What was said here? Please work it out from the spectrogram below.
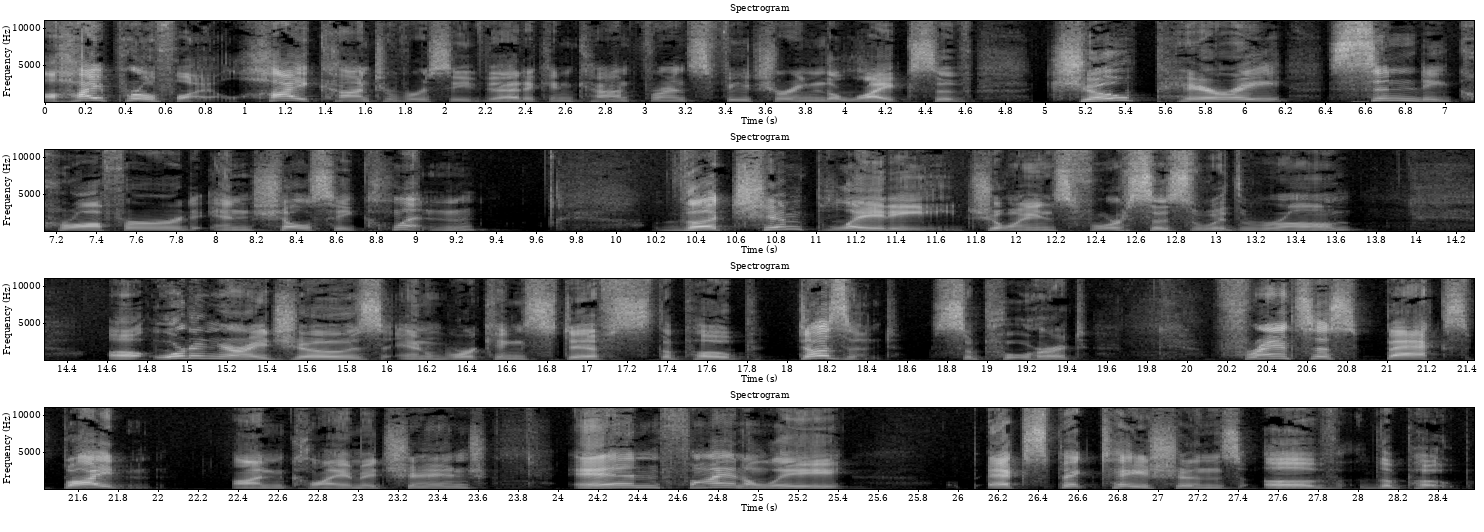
a high profile, high controversy Vatican conference featuring the likes of Joe Perry, Cindy Crawford, and Chelsea Clinton. The Chimp Lady joins forces with Rome. Uh, ordinary Joes and working stiffs the Pope doesn't support. Francis backs Biden on climate change. And finally, expectations of the Pope.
